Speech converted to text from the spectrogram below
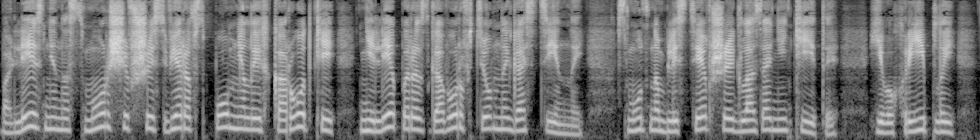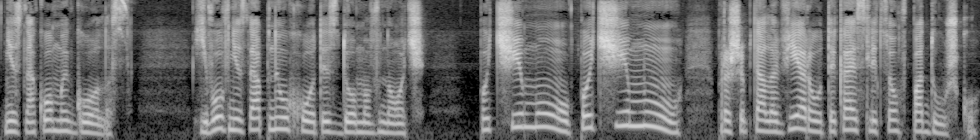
Болезненно сморщившись, Вера вспомнила их короткий, нелепый разговор в темной гостиной, смутно блестевшие глаза Никиты, его хриплый, незнакомый голос, его внезапный уход из дома в ночь, «Почему? Почему?» — прошептала Вера, утыкаясь лицом в подушку.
